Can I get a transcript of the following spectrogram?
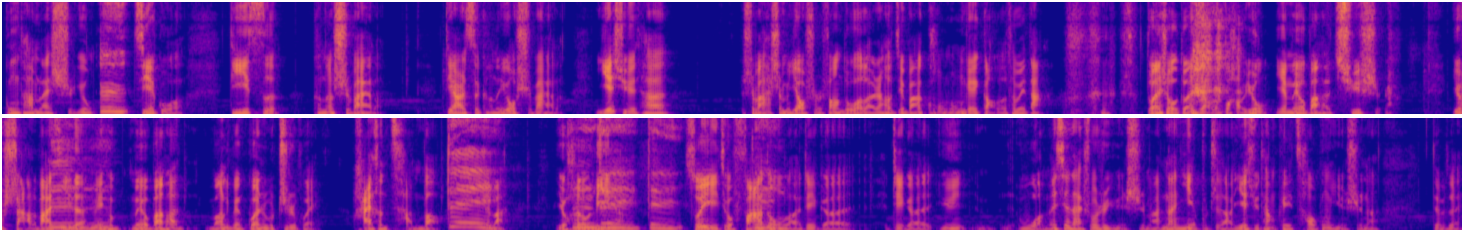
供他们来使用。嗯结果第一次可能失败了，第二次可能又失败了。也许他是吧，什么药水放多了，然后就把恐龙给搞得特别大，短手短脚的不好用，也没有办法驱使，又傻了吧唧的，嗯没有没有办法往里边灌入智慧，还很残暴，对，对吧？又很有力量，嗯对对，所以就发动了这个这个陨，我们现在说是陨石嘛，那你也不知道，也许他们可以操控陨石呢，对不对？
